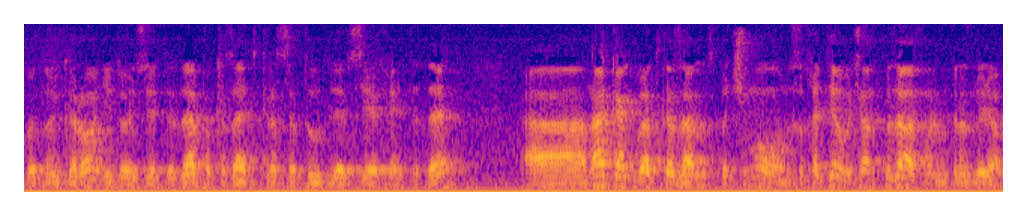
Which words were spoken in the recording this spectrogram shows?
В одной короне, то есть это, да, показать красоту для всех это, да? А она как бы отказалась. Почему он захотел, почему он отказалась, может быть, разберем.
